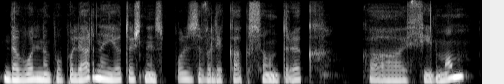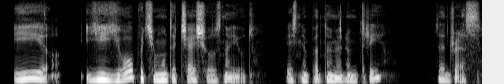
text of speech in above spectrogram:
довольно популярна. Ее точно использовали как саундтрек к фильмам, и ее почему-то чаще узнают. Песня под номером три «The Dress».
